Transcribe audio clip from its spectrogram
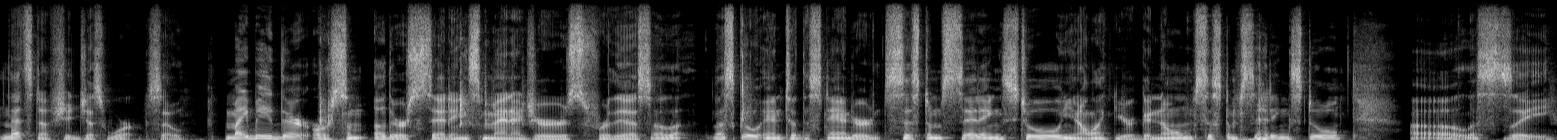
that stuff should just work. So maybe there are some other settings managers for this. Uh, let's go into the standard system settings tool, you know, like your GNOME system settings tool. Uh, let's see.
